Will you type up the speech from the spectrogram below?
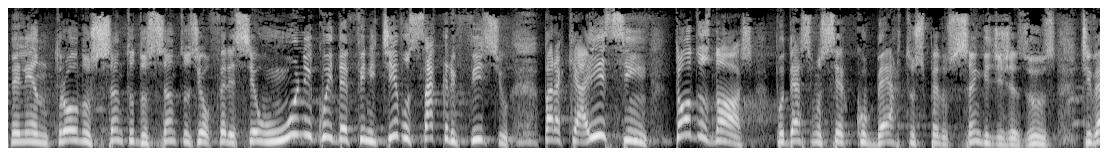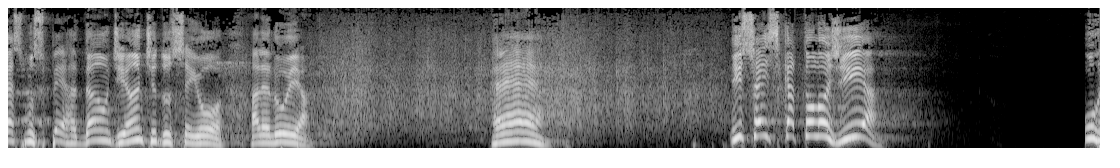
Ele entrou no Santo dos Santos e ofereceu um único e definitivo sacrifício para que aí sim todos nós pudéssemos ser cobertos pelo sangue de Jesus, tivéssemos perdão diante do Senhor. Aleluia. É. Isso é escatologia. O,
